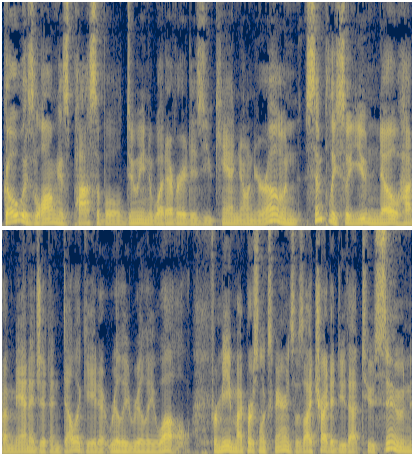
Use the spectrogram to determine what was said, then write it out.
go as long as possible doing whatever it is you can on your own, simply so you know how to manage it and delegate it really, really well. For me, my personal experience was I tried to do that too soon.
